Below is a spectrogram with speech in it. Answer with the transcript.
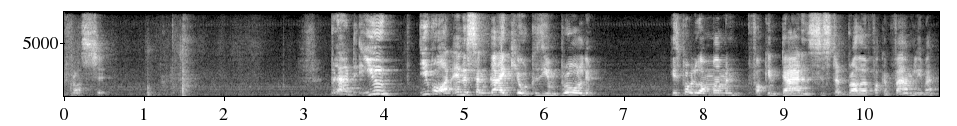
Frost shit. Blood, you you got an innocent guy killed because you embroiled him. He's probably got mum and fucking dad and sister, brother, fucking family, man.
